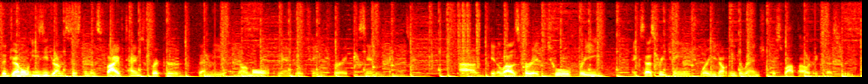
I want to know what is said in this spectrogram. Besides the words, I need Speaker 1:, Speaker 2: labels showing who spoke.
Speaker 1: The Dremel EZ Drum system is five times quicker than the normal manual change for sanding pans. Um, it allows for a tool-free accessory change where you don't need a wrench to swap out accessories.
